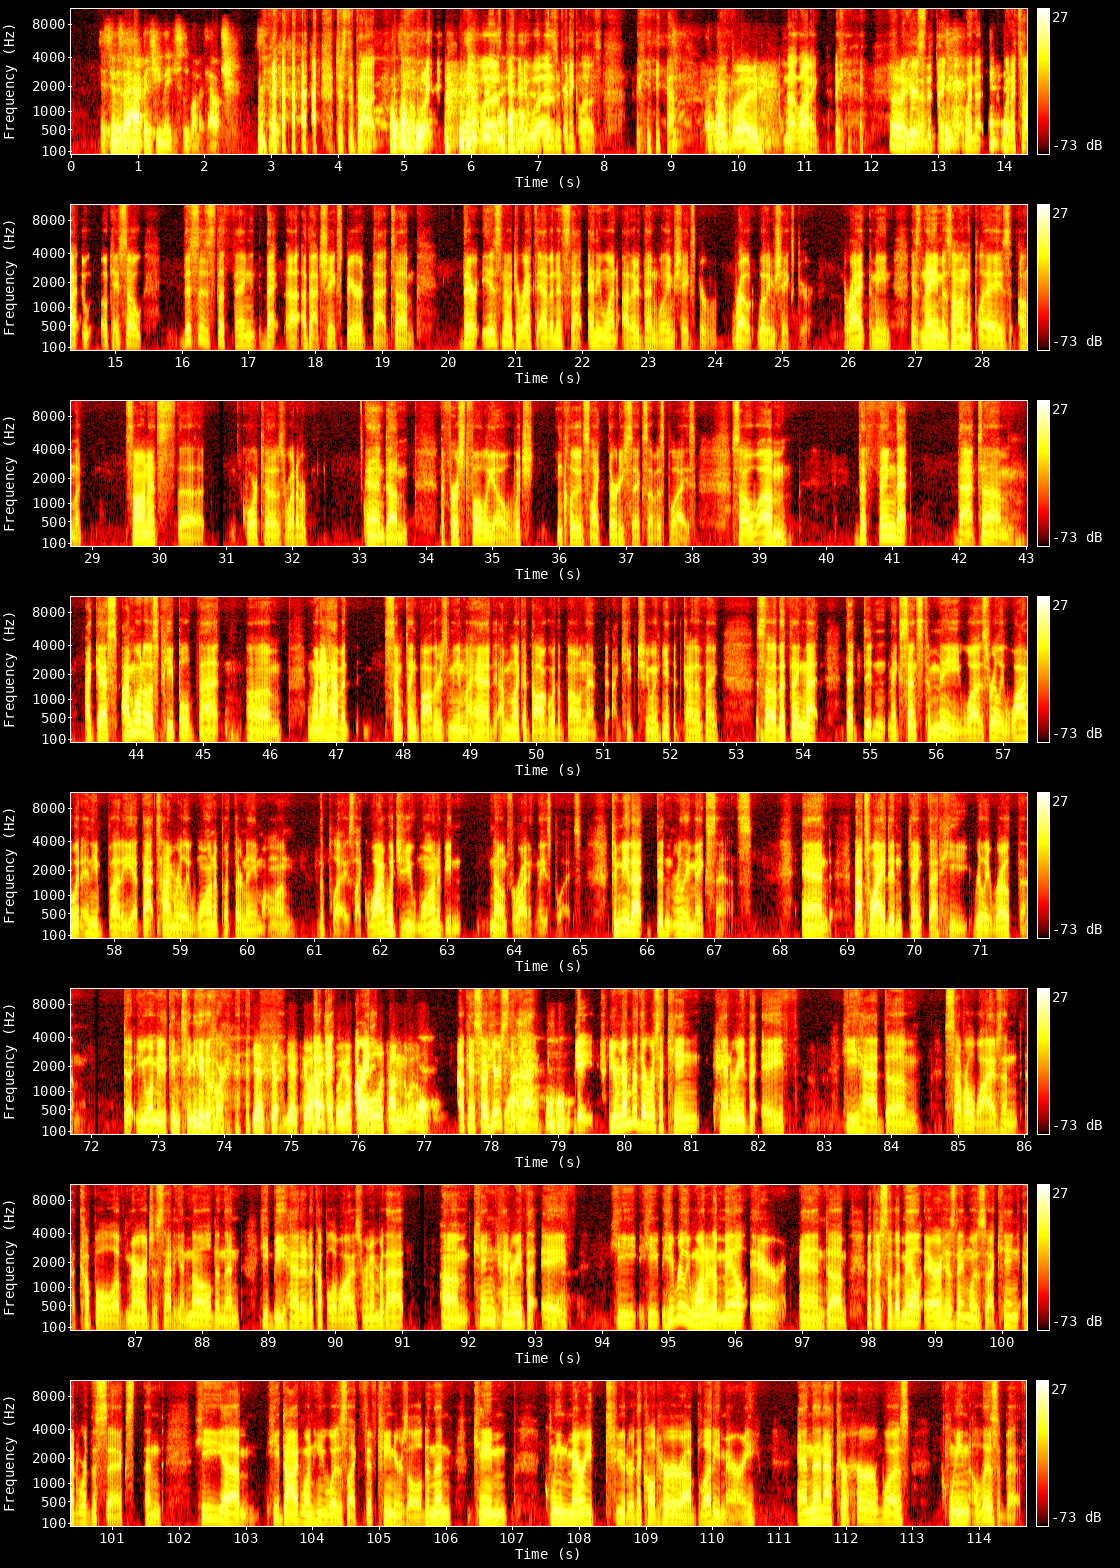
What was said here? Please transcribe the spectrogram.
as soon as that happened, she made you sleep on the couch. Just about. Oh. It was it was pretty close. yeah, oh boy. I'm not lying. Oh, but here's yeah. the thing: when I, when I talk, okay, so this is the thing that uh, about Shakespeare that um, there is no direct evidence that anyone other than William Shakespeare wrote William Shakespeare, right? I mean, his name is on the plays, on the sonnets, the quartos, or whatever, and um, the first folio, which includes like 36 of his plays. So um, the thing that that um, I guess I'm one of those people that um, when I haven't something bothers me in my head, I'm like a dog with a bone that I keep chewing it kind of thing. So the thing that that didn't make sense to me was really why would anybody at that time really want to put their name on the plays? Like why would you want to be known for writing these plays? To me that didn't really make sense. And that's why I didn't think that he really wrote them. Do you want me to continue or yes go yes go ahead Okay. we have All right. all the time in the world Yeah. okay so here's the thing you, you remember there was a king henry the eighth he had um, several wives and a couple of marriages that he annulled and then he beheaded a couple of wives remember that um, king henry the eighth he he he really wanted a male heir and um, okay so the male heir his name was uh, king edward the sixth and he um, he died when he was like 15 years old and then came Queen Mary Tudor. They called her uh, Bloody Mary. And then after her was Queen Elizabeth.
